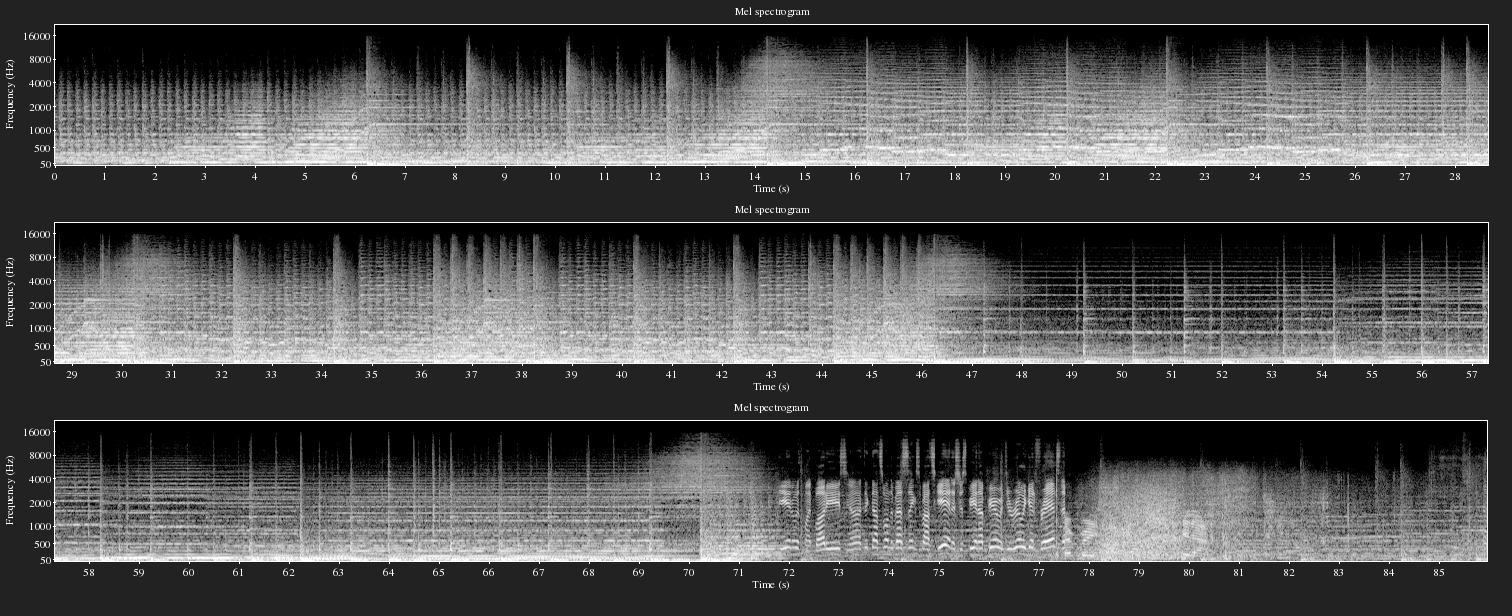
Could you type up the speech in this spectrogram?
with my buddies. You know, I think that's one of the best things about skiing is just being up here with your really good friends.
